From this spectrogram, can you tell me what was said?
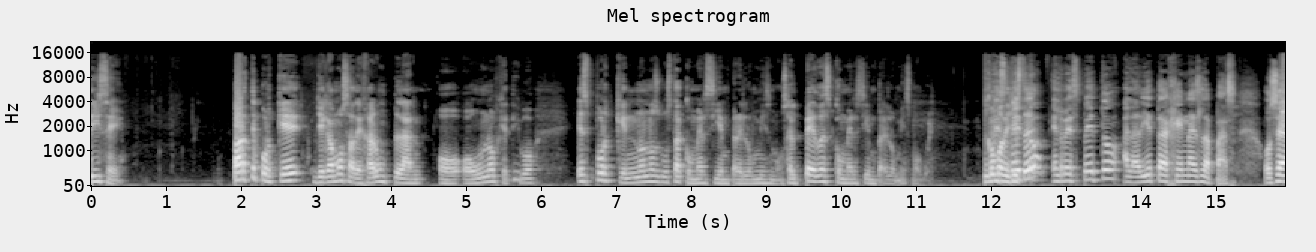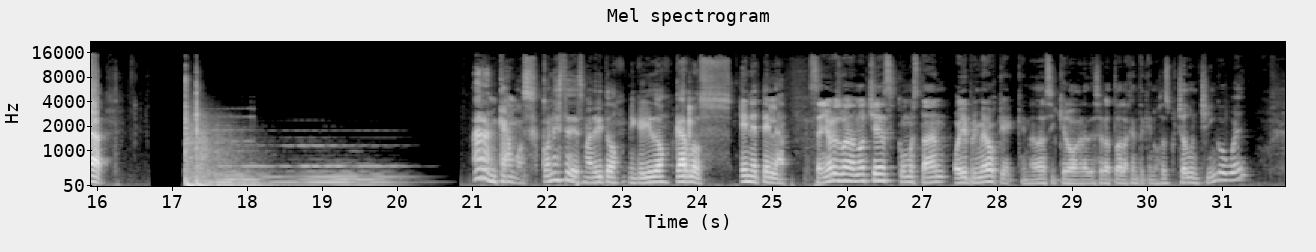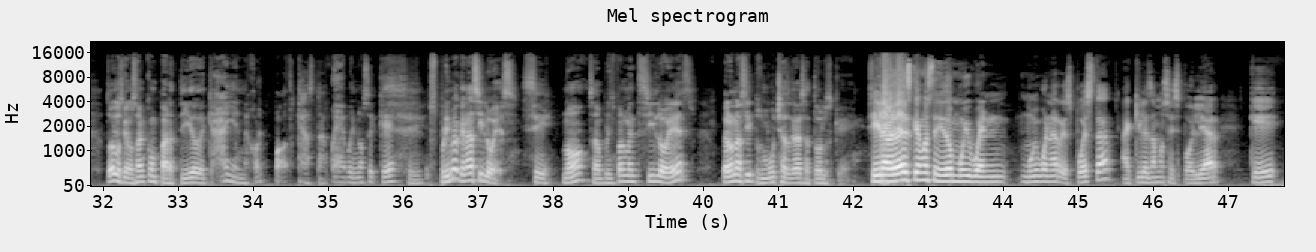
dice, parte por qué llegamos a dejar un plan o, o un objetivo es porque no nos gusta comer siempre lo mismo. O sea, el pedo es comer siempre lo mismo, güey. ¿Cómo respeto- dijiste? El respeto a la dieta ajena es la paz. O sea. Arrancamos con este desmadrito, mi querido Carlos NT Lab. Señores, buenas noches, ¿cómo están? Oye, primero que, que nada, sí quiero agradecer a toda la gente que nos ha escuchado un chingo, güey. Todos los que nos han compartido de que, ay, el mejor podcast a huevo y no sé qué. Sí. Pues primero que nada sí lo es, Sí. ¿no? O sea, principalmente sí lo es. Pero aún así, pues muchas gracias a todos los que... Sí, la verdad es que hemos tenido muy, buen, muy buena respuesta. Aquí les vamos a spoilear que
